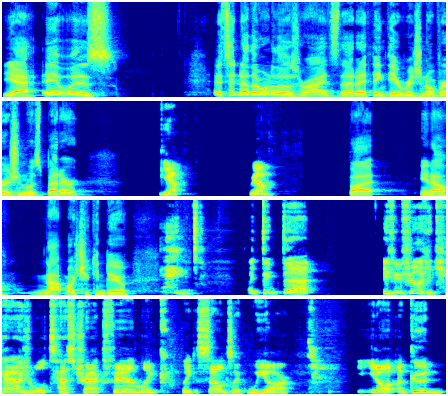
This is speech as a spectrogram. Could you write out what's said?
Yeah, it was. It's another one of those rides that I think the original version was better, Yeah, yeah. but you know, not much you can do. I think that if, if you're like a casual test track fan, like like it sounds like we are, you know, a good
